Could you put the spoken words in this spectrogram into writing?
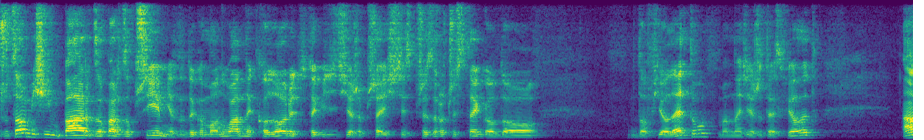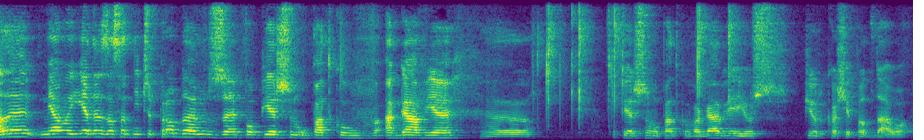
Rzucało mi się im bardzo, bardzo przyjemnie. Do tego ma on ładne kolory. Tutaj widzicie, że przejście z przezroczystego do, do fioletu. Mam nadzieję, że to jest fiolet. Ale miały jeden zasadniczy problem, że po pierwszym upadku w Agawie, e, po pierwszym upadku w Agawie już piórko się poddało.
